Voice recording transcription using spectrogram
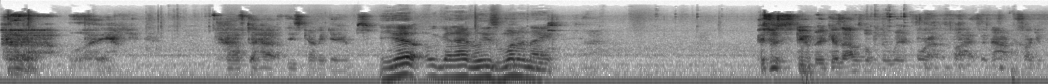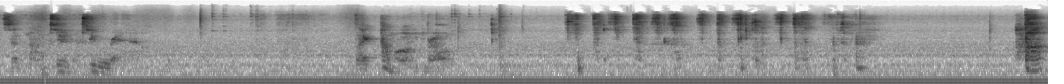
Boy, have to have these kind of games. Yeah, we gotta have at least one tonight. It's just stupid because I was hoping to win four out of five, and now I'm fucking sitting on two two right now. Like, come on, bro. Huh?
